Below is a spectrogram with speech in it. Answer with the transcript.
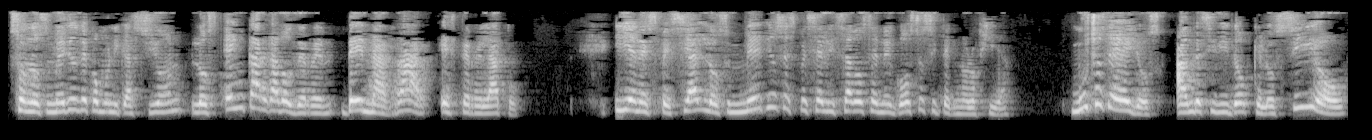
Son los medios de comunicación los encargados de, narrar este relato y en especial los medios especializados en negocios y tecnología. Muchos de ellos han decidido que los CEO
